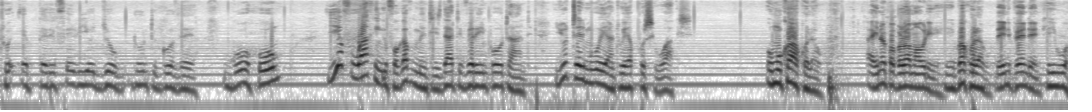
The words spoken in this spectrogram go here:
to a peripheral job don't go there. Go home. If working for government is that very important. You tell me where and where pussy works omuko akolawo ayina olupapula lwamawulire bakolawo the independent. Kiwa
